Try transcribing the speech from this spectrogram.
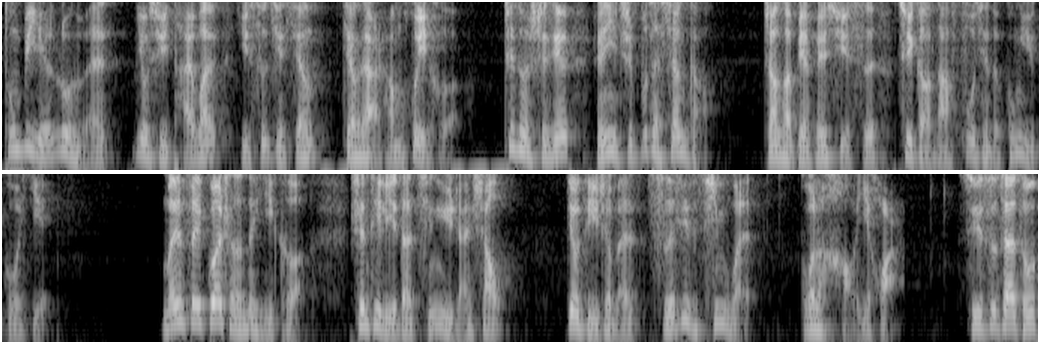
通毕业论文，又去台湾与孙静香、江黛儿他们会合。这段时间人一直不在香港，张可便陪许思去港大附近的公寓过夜。门扉关上的那一刻，身体里的情欲燃烧，就抵着门死力的亲吻。过了好一会儿，许思才从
